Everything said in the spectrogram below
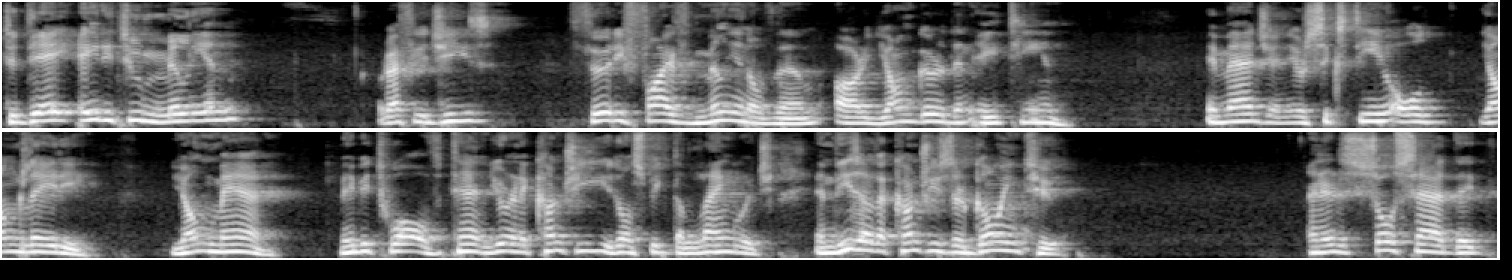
Today, 82 million refugees, 35 million of them are younger than 18. Imagine you're 16 year old young lady, young man, maybe 12, 10. You're in a country, you don't speak the language. And these are the countries they're going to. And it is so sad that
